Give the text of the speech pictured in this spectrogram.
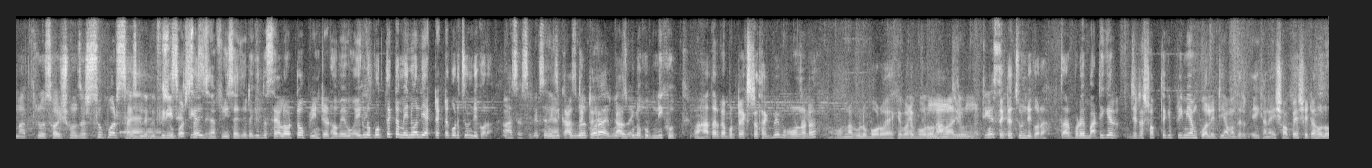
মাত্র ছয়শো পঞ্চাশ সুপার সাইজ কিন্তু ফ্রি সাইজ সাইজ হ্যাঁ ফ্রি সাইজ এটা কিন্তু স্যালোয়ারটাও প্রিন্টেড হবে এবং এগুলো প্রত্যেকটা ম্যানুয়ালি একটা একটা করে চুন্ডি করা। আচ্ছা আচ্ছা দেখছেন এই যে হ্যাঁ, কাজগুলো করা হ্যাঁ, কাজগুলো খুব নিখুঁত। হাতার কাপড়টা এক্সট্রা থাকবে এবং ওড়নাটা ওড়নাগুলো বড় একেবারে বড় নামাজি ওড়না। ঠিক আছে? প্রত্যেকটা চুন্ডি করা। তারপরে বাটিকের যেটা সব থেকে প্রিমিয়াম কোয়ালিটি আমাদের এইখানে শপে সেটা হলো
